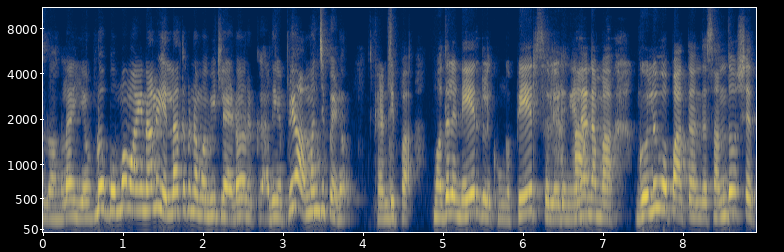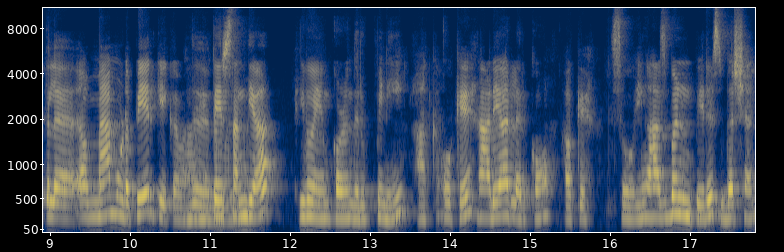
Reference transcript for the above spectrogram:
சொல்லுவாங்களா எவ்வளோ பொம்மை வாங்கினாலும் எல்லாத்துக்கும் நம்ம வீட்ல இடம் இருக்கு. அது எப்படியோ அமைஞ்சு போயிடும். கண்டிப்பா. முதல்ல நேர்களுக்கு உங்க பேர் சொல்லிடுங்க. ஏன்னா நம்ம கொலுவை பார்த்த அந்த சந்தோஷத்துல மேமோட பேர் கேட்க வந்து பேர் சந்தியா. இவ என் குழந்தை ருக்மிணி. ஓகே நான் அடையார்ல இருக்கோம். ஓகே ஸோ எங்க ஹஸ்பண்ட் பேரு சுதர்ஷன்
